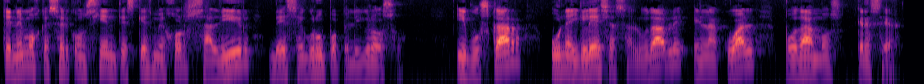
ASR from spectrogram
tenemos que ser conscientes que es mejor salir de ese grupo peligroso y buscar una iglesia saludable en la cual podamos crecer.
